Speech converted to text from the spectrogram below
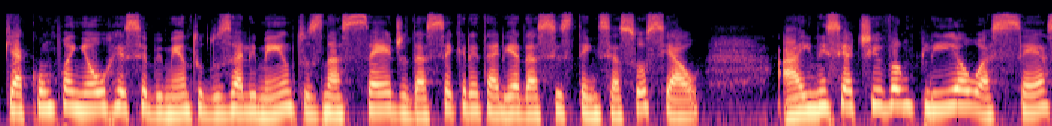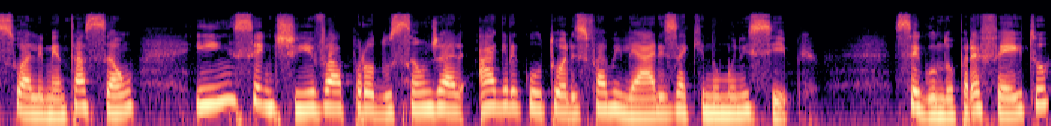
que acompanhou o recebimento dos alimentos na sede da Secretaria da Assistência Social, a iniciativa amplia o acesso à alimentação e incentiva a produção de agricultores familiares aqui no município. Segundo o prefeito,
